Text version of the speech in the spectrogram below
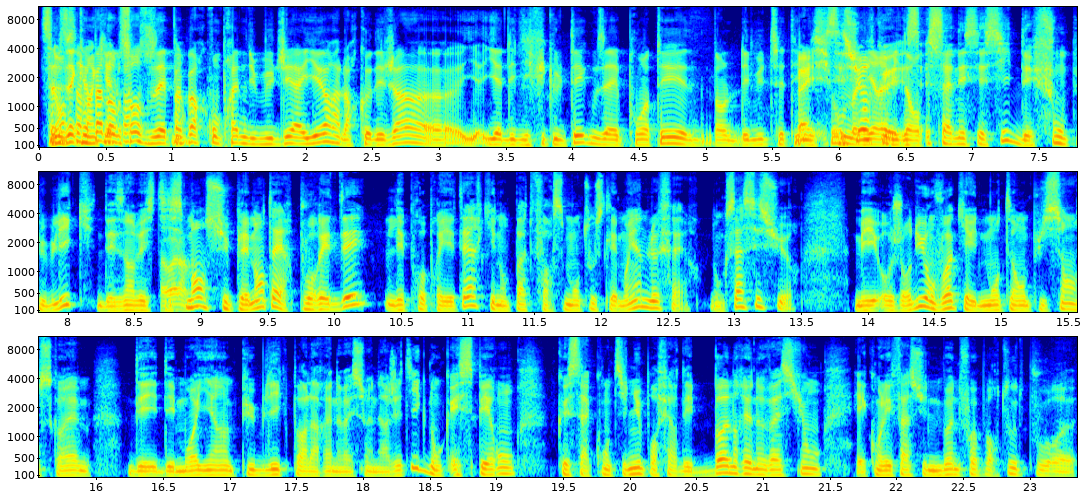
Ça Non, vous inquiète pas dans le sens, vous n'avez pas Non. peur qu'on prenne du budget ailleurs, alors que déjà, il y, a des difficultés que vous avez pointées dans le début de cette Bah, émission c'est de sûr manière que évidente. Ah, ça nécessite des fonds publics, des investissements supplémentaires pour aider les propriétaires qui n'ont pas forcément tous les moyens le faire. Donc ça, c'est sûr. Mais aujourd'hui, on voit qu'il y a une montée en puissance quand même des, moyens publics pour la rénovation énergétique. Donc espérons que ça continue pour faire des bonnes rénovations et qu'on les fasse une bonne fois pour toutes pour euh,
